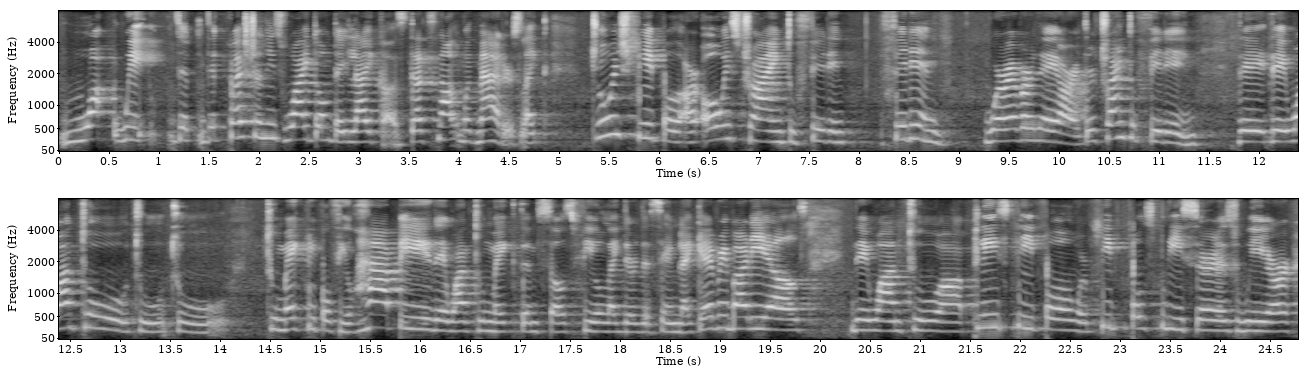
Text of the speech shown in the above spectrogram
what we the, the question is why don't they like us? That's not what matters. Like Jewish people are always trying to fit in fit in wherever they are. They're trying to fit in. They they want to to to to make people feel happy. They want to make themselves feel like they're the same like everybody else. They want to uh, please people. We're people's pleasers. We are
